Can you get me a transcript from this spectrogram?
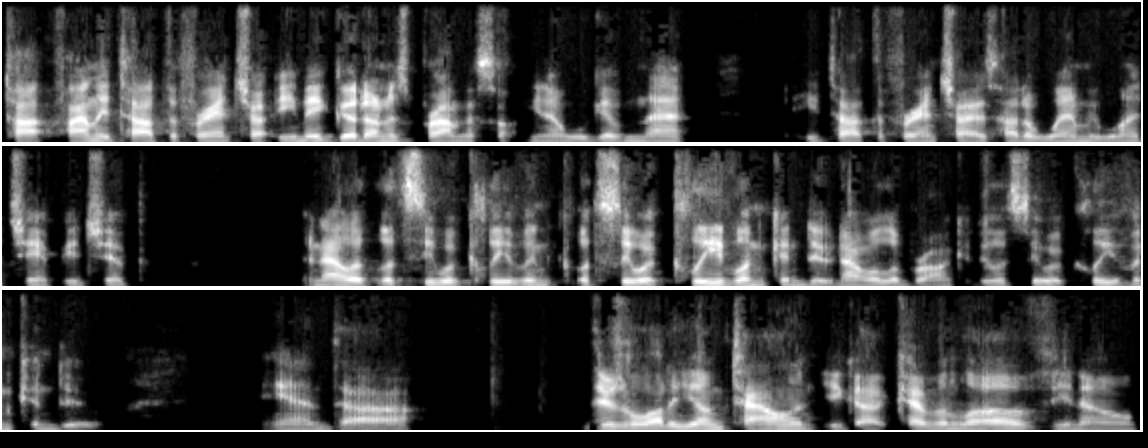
taught, finally taught the franchise. He made good on his promise. You know, we'll give him that. He taught the franchise how to win. We won a championship. And now let, us see what Cleveland, let's see what Cleveland can do, not what LeBron can do. Let's see what Cleveland can do. And, uh, there's a lot of young talent. You got Kevin Love, you know,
